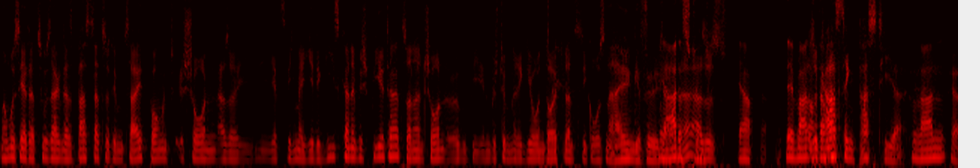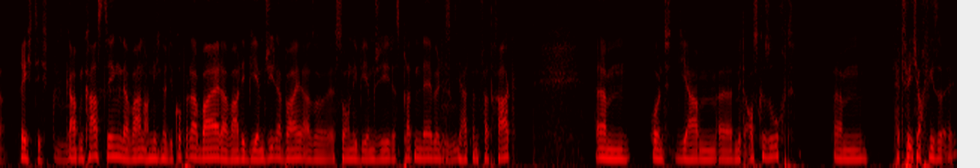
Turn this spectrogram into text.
Man muss ja dazu sagen, dass Basta zu dem Zeitpunkt schon, also jetzt nicht mehr jede Gießkanne bespielt hat, sondern schon irgendwie in bestimmten Regionen Deutschlands die großen Hallen gefüllt Ja, hat. das ne? stimmt. Also, es, Ja, der waren also Casting passt hier. waren Ja. richtig. Mhm. Es gab ein Casting, da waren auch nicht nur die Gruppe dabei, da war die BMG dabei, also Sony BMG, das Plattenlabel, das, Mhm. die hatten einen Vertrag. Ähm, und die haben äh, mit ausgesucht. Ähm, natürlich auch visuell.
